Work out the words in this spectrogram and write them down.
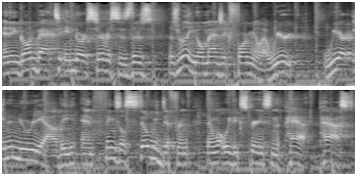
And in going back to indoor services, there's, there's really no magic formula. We're, we are in a new reality and things will still be different than what we've experienced in the past.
